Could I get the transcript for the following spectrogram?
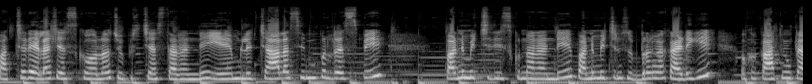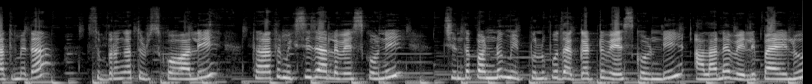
పచ్చడి ఎలా చేసుకోవాలో చూపించేస్తానండి. ఏం లేదు చాలా సింపుల్ రెసిపీ. పండుమిర్చి తీసుకున్నానండి. పండుమిర్చిని శుభ్రంగా కడిగి ఒక కాటన్ క్లాత్ మీద శుభ్రంగా తుడుచుకోవాలి. తర్వాత మిక్సీ జార్లో వేసుకొని చింతపండు మీ పులుపు తగ్గట్టు వేసుకోండి. అలానే వెల్లిపాయలు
